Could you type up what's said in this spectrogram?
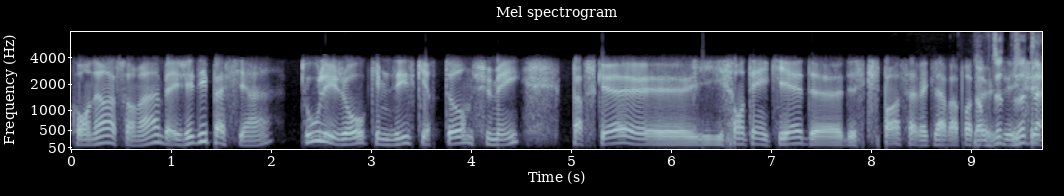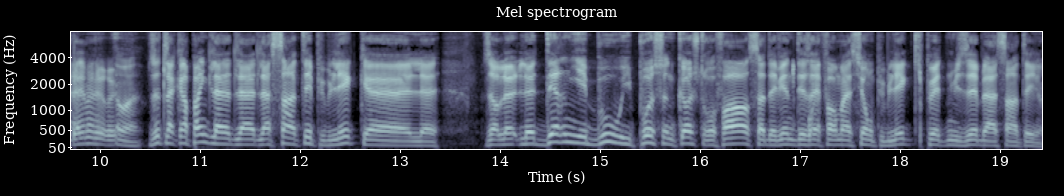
qu'on a en ce moment, ben j'ai des patients tous les jours qui me disent qu'ils retournent fumer parce que euh, ils sont inquiets de, ce qui se passe avec la vapoteuse. vous, êtes, la, vous êtes la campagne de la, santé publique. Euh, le, le, dernier bout où il pousse une coche trop fort, ça devient une désinformation au public qui peut être nuisible à la santé.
